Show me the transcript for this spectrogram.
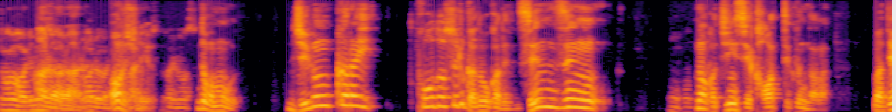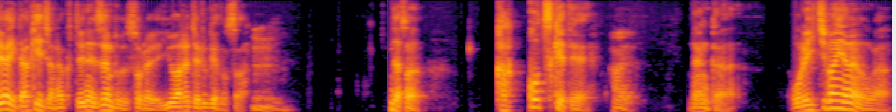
あありますよあるあるあるあるでしょありますだからもう、自分からい行動するかどうかで全然なんか人生変わってくんだな。まあ出会いだけじゃなくてね、全部それ言われてるけどさ。うん。だからさ、かっこつけて、はい。なんか、俺一番嫌なのが、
